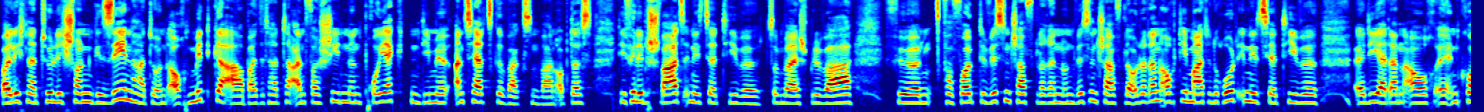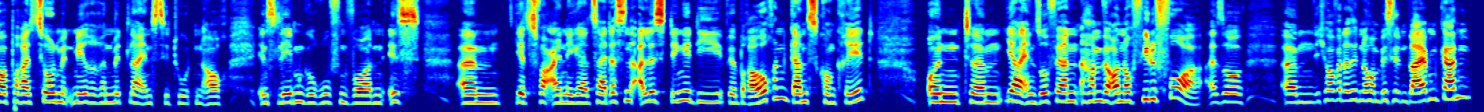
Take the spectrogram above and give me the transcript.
weil ich natürlich schon gesehen hatte und auch mitgearbeitet hatte an verschiedenen Projekten, die mir ans Herz gewachsen waren. Ob das die Philipp Schwarz Initiative zum Beispiel war für verfolgte Wissenschaftlerinnen und Wissenschaftler oder dann auch die Martin Roth Initiative, äh, die ja dann auch äh, in Kooperation mit mehreren Mittler-Instituten auch ins Leben gerufen worden ist, ähm, jetzt vor einiger Zeit. Das sind alles Dinge, die wir brauchen, ganz konkret. Und ähm, ja, insofern haben wir auch noch viel vor. Also ähm, ich hoffe, dass ich noch ein bisschen bleiben kann.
